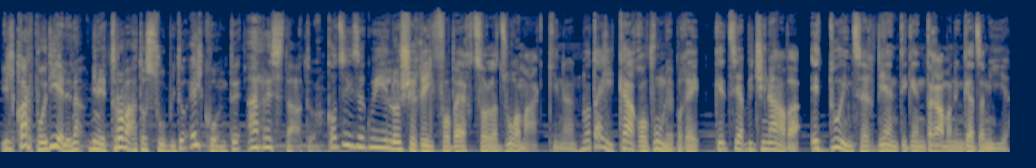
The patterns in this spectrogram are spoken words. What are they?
Il corpo di Elena viene trovato subito e il conte arrestato. Così seguì lo sceriffo verso la sua macchina. Notai il carro funebre che si avvicinava e due inservienti che entravano in casa mia.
